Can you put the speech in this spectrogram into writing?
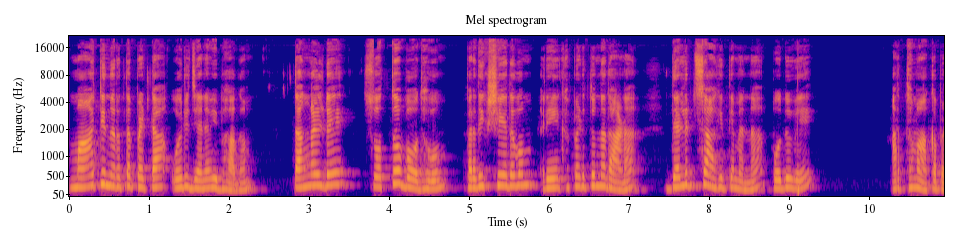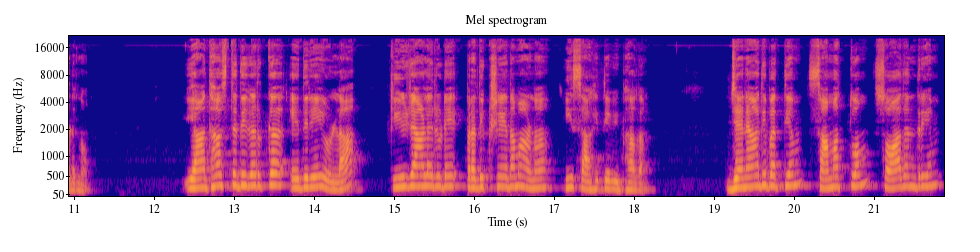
മാറ്റി നിർത്തപ്പെട്ട ഒരു ജനവിഭാഗം തങ്ങളുടെ സ്വത്വബോധവും പ്രതിഷേധവും രേഖപ്പെടുത്തുന്നതാണ് ദളിത് സാഹിത്യമെന്ന് പൊതുവെ അർത്ഥമാക്കപ്പെടുന്നു. യാഥാസ്ഥിതികർക്ക് എതിരെയുള്ള കീഴാളരുടെ പ്രതിഷേധമാണ് ഈ സാഹിത്യ വിഭാഗം. ജനാധിപത്യം സമത്വം സ്വാതന്ത്ര്യം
